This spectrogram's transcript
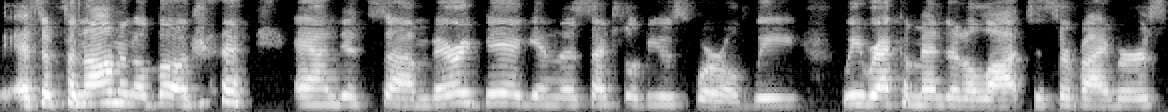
It's a phenomenal book and it's um, very big in the sexual abuse world. We we recommend it a lot to survivors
